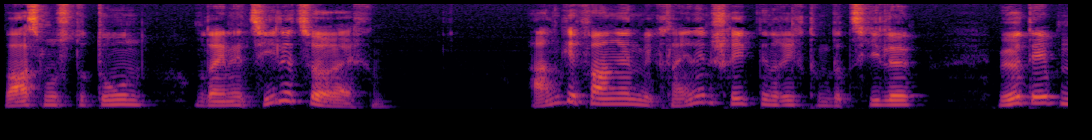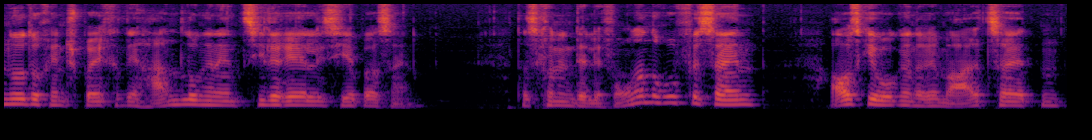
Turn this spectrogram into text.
Was musst du tun, um deine Ziele zu erreichen? Angefangen mit kleinen Schritten in Richtung der Ziele, wird eben nur durch entsprechende Handlungen ein Ziel realisierbar sein. Das können Telefonanrufe sein, ausgewogenere Mahlzeiten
